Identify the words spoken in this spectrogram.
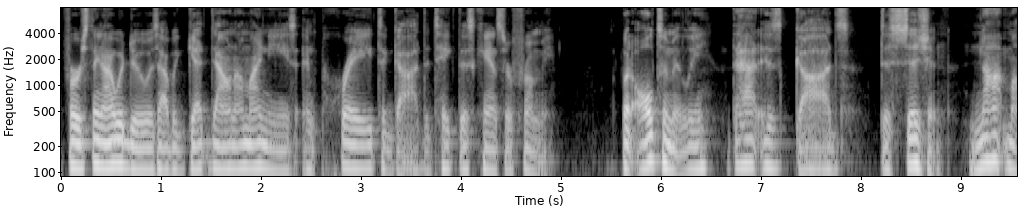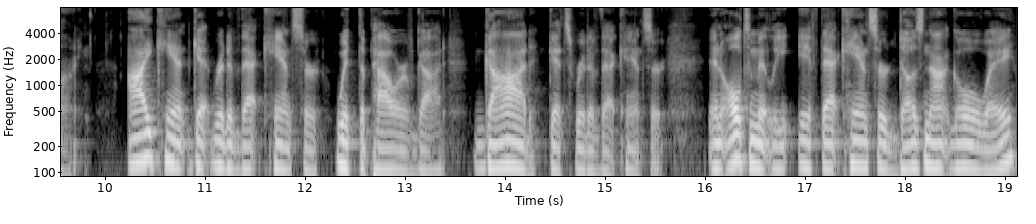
first thing I would do is I would get down on my knees and pray to God to take this cancer from me. But ultimately, that is God's decision, not mine. I can't get rid of that cancer with the power of God. God gets rid of that cancer. And ultimately, if that cancer does not go away,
